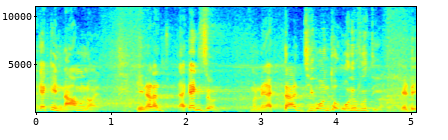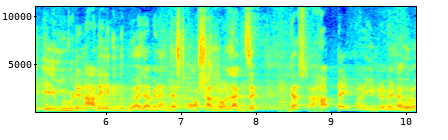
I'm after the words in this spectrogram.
এক একটি নাম নয়, এনারা এক একজন মানে একটা জীবন্ত অনুভূতি। এটি, এই মুভিটা না দেখলে কিন্তু বোঝা যাবে না জাস্ট অসাধারণ লাগছে। জাস্ট হাফ টাইম মানে ইন্টারভেলটা হলো।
